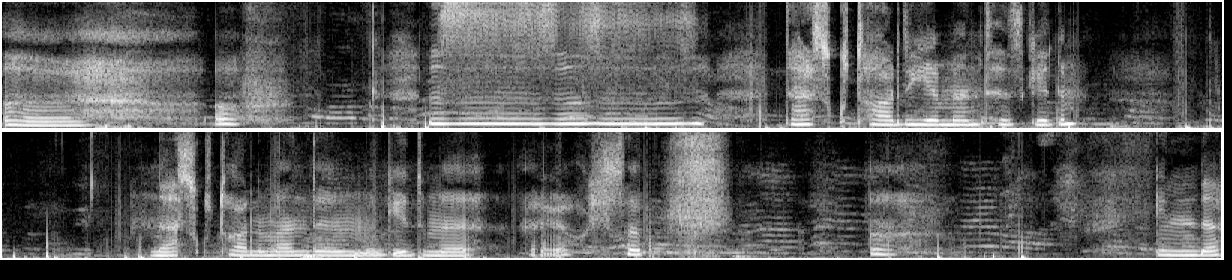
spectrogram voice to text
Ah, of. Zzz. Ders kurtardı yemen tez gedim. Ders kurtardı ben de evime gidime. Yaxşısı. Ah. İndi.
